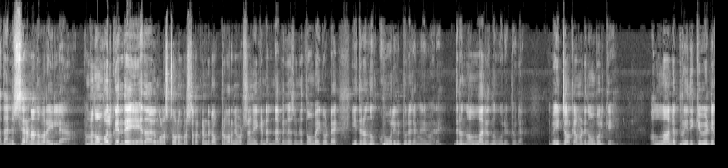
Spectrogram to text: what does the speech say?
അത് അനുസരണം എന്ന് പറയില്ല. നമ്മൾ നോമ്പ് വെൽക്കും എന്തേ? ഏതായാലും കൊളസ്ട്രോളും പ്രഷറൊക്കെ ഉണ്ട്. ഡോക്ടർ പറഞ്ഞ് ഭക്ഷണം കഴിക്കണ്ട. എന്നാൽ പിന്നെ സുന്നത്ത് നോമ്പായിക്കോട്ടെ. ഇതിനൊന്നും കൂലി കിട്ടൂല ചങ്ങാതിമാരെ ഇതിനൊന്നും അള്ളാന്റെ കൂലി കിട്ടൂല. വെയിറ്റ് ഉറക്കാൻ വേണ്ടി നോമ്പ് വെൽക്കേ അള്ളാന്റെ പ്രീതിക്ക് വേണ്ടി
